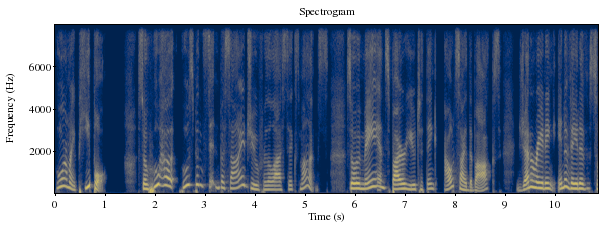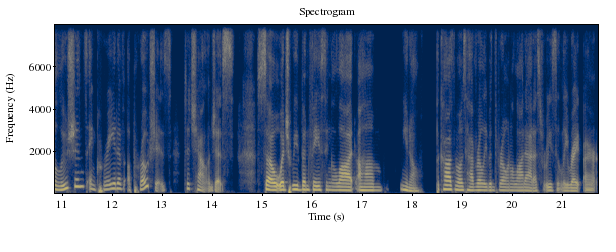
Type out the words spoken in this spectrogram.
who are my people? So who ha- who's been sitting beside you for the last 6 months? So it may inspire you to think outside the box, generating innovative solutions and creative approaches to challenges. So which we've been facing a lot um you know, the cosmos have really been throwing a lot at us recently, right? Or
